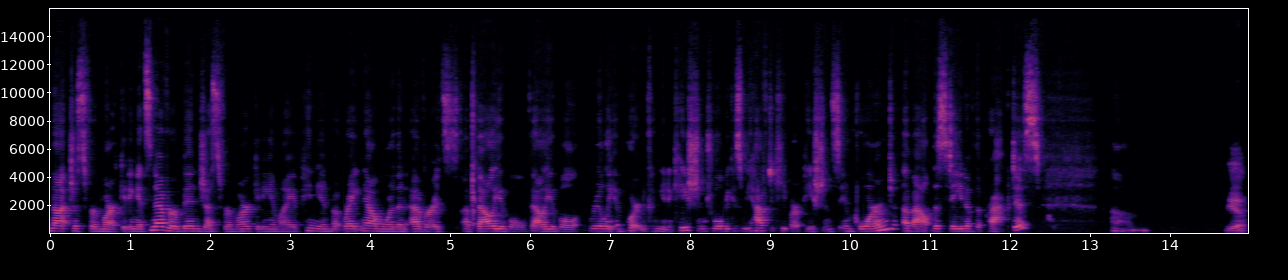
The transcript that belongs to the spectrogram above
not just for marketing. It's never been just for marketing in my opinion but right now more than ever it's a valuable valuable really important communication tool because we have to keep our patients informed about the state of the practice. Um, yeah.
